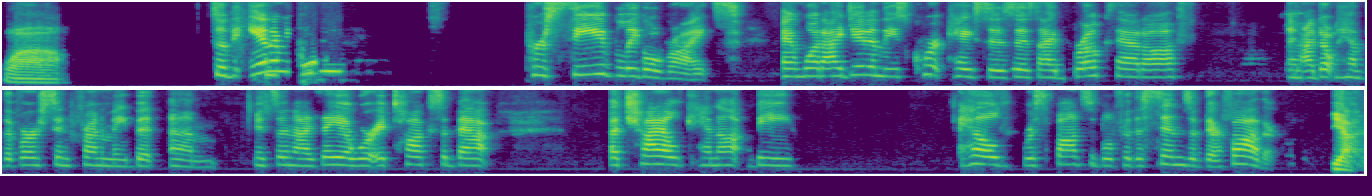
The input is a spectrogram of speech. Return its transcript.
Wow. So the enemy perceived legal rights and what I did in these court cases is I broke that off, and I don't have the verse in front of me, but um, it's in Isaiah where it talks about a child cannot be held responsible for the sins of their father. Yeah.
